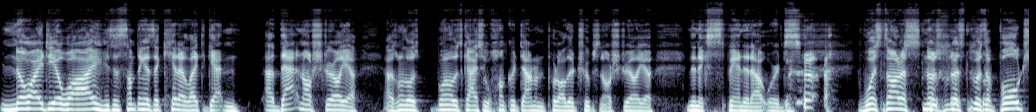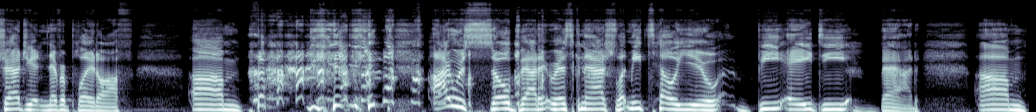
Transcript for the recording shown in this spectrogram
no idea why. It's just something as a kid I liked getting. Uh, that in Australia, I was one of those one of those guys who hunkered down and put all their troops in Australia, and then expanded outwards. was not a was, was a bold strategy. It never played off. Um, I was so bad at Risk Nash. Let me tell you, B A D bad. Um,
